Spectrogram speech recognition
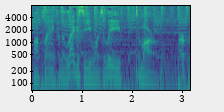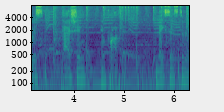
while planning for the legacy you want to leave tomorrow. Purpose, passion, and profit. Makes sense to me.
